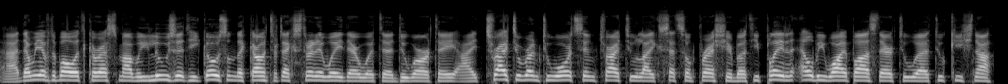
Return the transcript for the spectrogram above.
Uh, then we have the ball with Quaresma. We lose it. He goes on the counter attack straight away there with uh, Duarte. I tried to run towards him, tried to like set some pressure, but he played an LBY pass there to uh, to Kishna,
